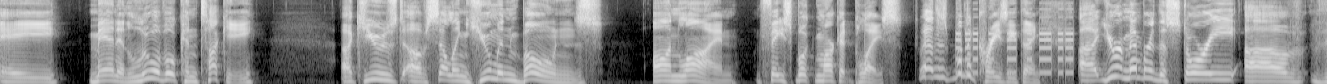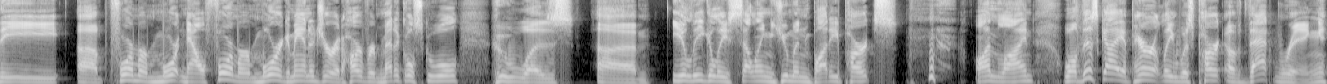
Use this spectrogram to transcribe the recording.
a man in Louisville, Kentucky, accused of selling human bones online, Facebook Marketplace. Well, this what a crazy thing. Uh, you remember the story of the uh, former, mor- now former morgue manager at Harvard Medical School who was um, illegally selling human body parts online? Well, this guy apparently was part of that ring,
